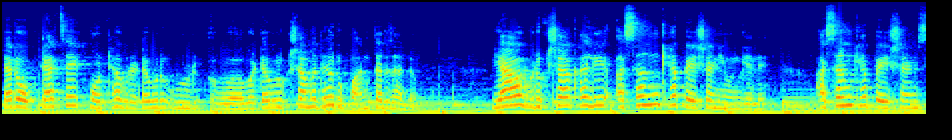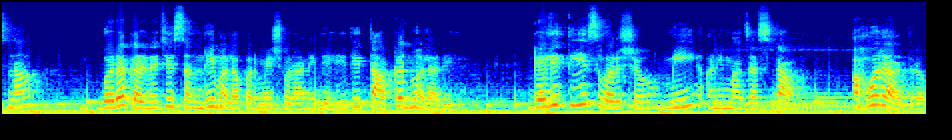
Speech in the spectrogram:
त्या रोपट्याचं एक मोठ्या वटवृ वटवृक्षामध्ये रूपांतर झालं. या वृक्षाखाली असंख्य पेशंट येऊन गेले. असंख्य पेशंट्सना बरं करण्याची संधी मला परमेश्वराने दिली ती ताकद मला दिली. गेली तीस वर्ष मी आणि माझा स्टाफ अहोरात्र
